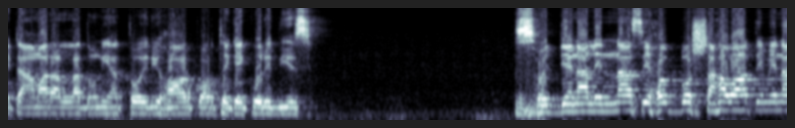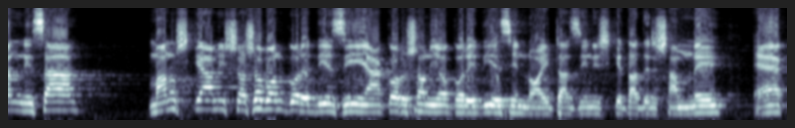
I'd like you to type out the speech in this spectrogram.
এটা আমার আল্লাহ দুনিয়া তৈরি হওয়ার পর থেকে করে দিয়েছে। মানুষকে আমি শোষবন করে দিয়েছি, আকর্ষণীয় করে দিয়েছি, নয়টা জিনিসকে তাদের সামনে এক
